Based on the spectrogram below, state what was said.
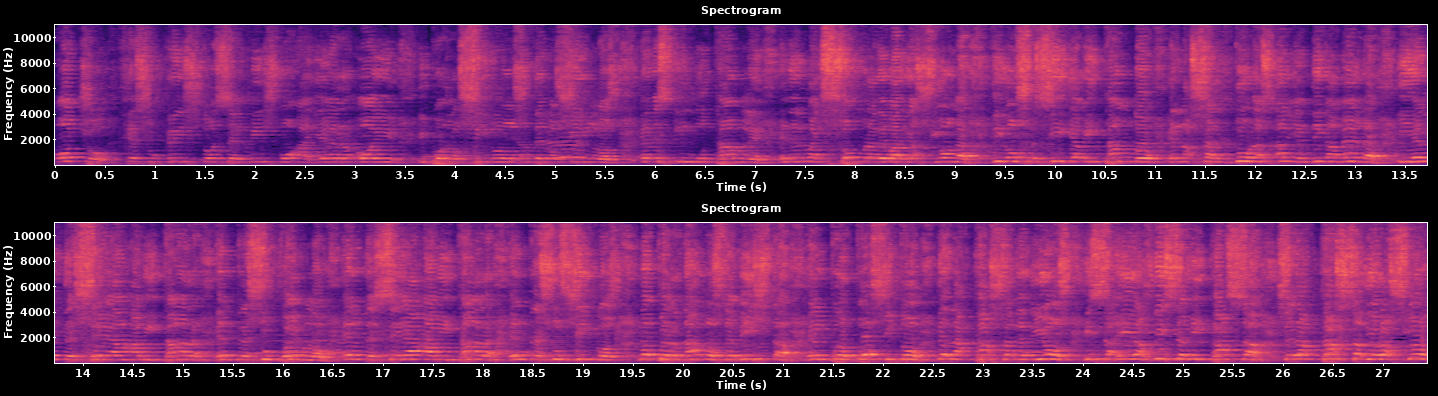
8, Jesucristo es el mismo ayer, hoy y por los siglos de los siglos. Él es inmutable, en Él no hay sombra de variación. Dios sigue habitando en las alturas, alguien diga amén. Y Él desea habitar entre su pueblo, Él desea habitar entre sus hijos. No perdamos de vista el propósito de la casa de Dios. Será casa casa de oración,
